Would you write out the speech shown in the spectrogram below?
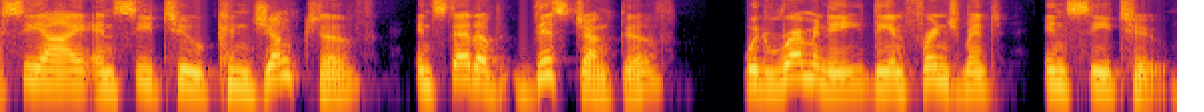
CI and C2 conjunctive instead of disjunctive would remedy the infringement in C2.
